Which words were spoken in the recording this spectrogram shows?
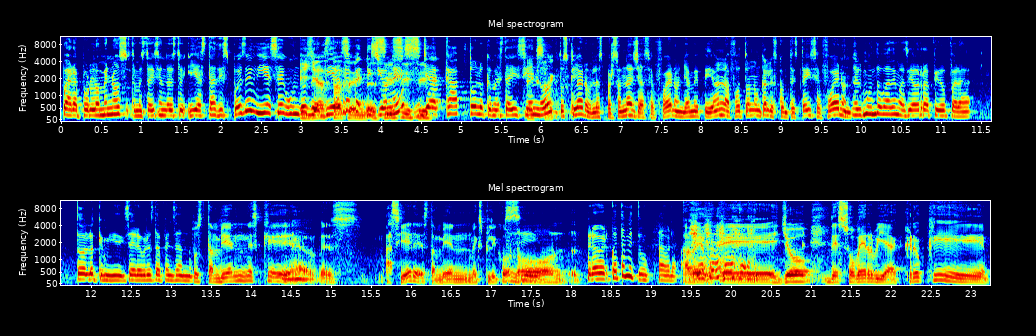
Para por lo menos te me está diciendo esto. Y hasta después de 10 segundos, de 10 repeticiones, ya capto lo que me está diciendo. Exacto. Pues claro, las personas ya se fueron, ya me pidieron la foto, nunca les contesté y se fueron. El mundo va demasiado rápido para todo lo que mi cerebro está pensando. Pues también es que es así eres, también me explico, no. Pero a ver, cuéntame tú ahora. A ver, eh, yo de soberbia, creo que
